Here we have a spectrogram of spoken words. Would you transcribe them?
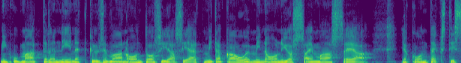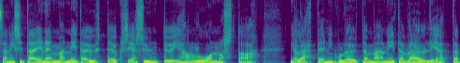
niin kuin mä ajattelen niin, että kyllä se vaan on tosiasia, että mitä kauemmin on jossain maassa ja, ja kontekstissa, niin sitä enemmän niitä yhteyksiä syntyy ihan luonnostaan ja lähtee niin kuin löytämään niitä väyliä, että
